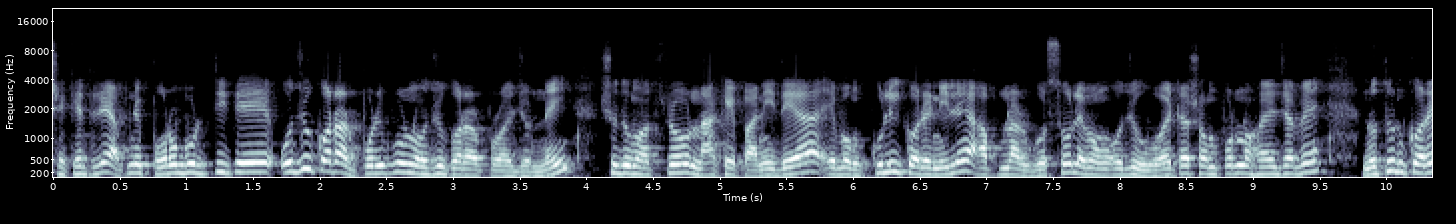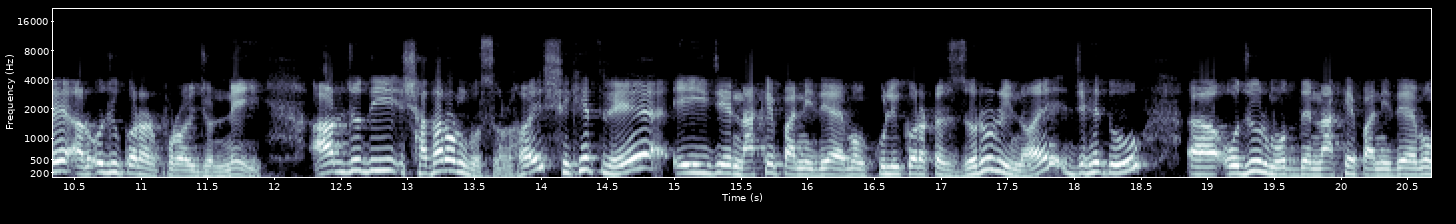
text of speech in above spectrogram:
সেক্ষেত্রে আপনি পরবর্তীতে অজু করার, পরিপূর্ণ অজু করার প্রয়োজন নেই। শুধুমাত্র নাকে পানি দেয়া এবং কুলি করে নিলে আপনার গোসল এবং অজু উভয়টা সম্পন্ন হয়ে যাবে। নতুন করে আর অজু করার প্রয়োজন নেই। আর যদি সাধারণ গোসল হয়, সেক্ষেত্রে এই যে নাকে পানি দেয়া এবং কুলি করাটা জরুরি নয়, যেহেতু অজুর মধ্যে নাকে পানি দেয়া এবং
